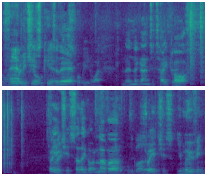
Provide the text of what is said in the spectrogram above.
four inches to there, That's probably in the way. and then they're going to take off three Three. inches. So they've got another three inches. You're moving,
